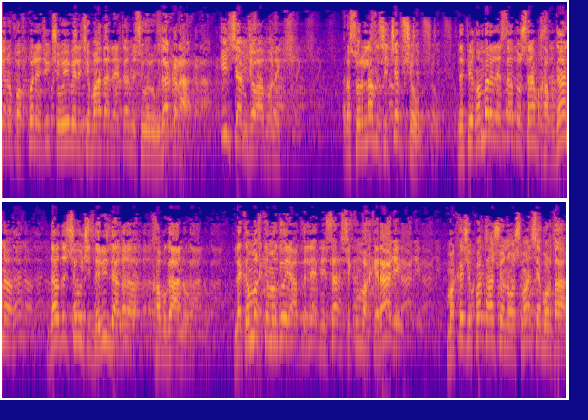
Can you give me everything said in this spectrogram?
کنه په خپل جګ شوې ویل چې ما دا نه ټمه شو ورګدا کړه هیڅ هم جوابونه کی رسول الله مسی چپ شو د پیغمبر علیه الصلاه والسلام خفګان دا د شو چې دلیل دغه خفګانو لکه مخکې مونږ ویل عبد الله بن سار شکم وخت راغی مکه چې فتح شو نو عثمان صاحب ورته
